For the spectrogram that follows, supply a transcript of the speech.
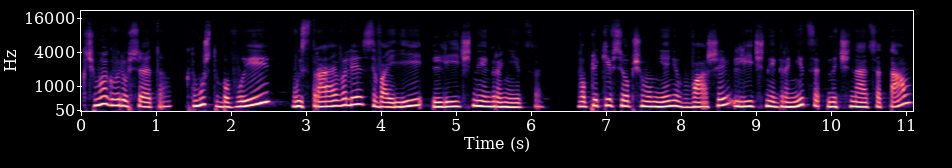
К чему я говорю все это? К тому, чтобы вы выстраивали свои личные границы. Вопреки всеобщему мнению, ваши личные границы начинаются там,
